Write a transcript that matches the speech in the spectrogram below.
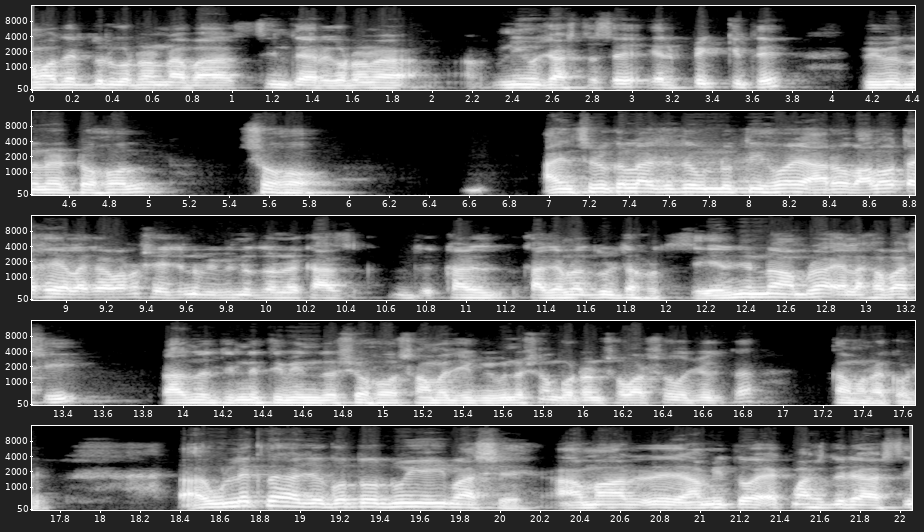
আমাদের দুর্ঘটনা বা চিন্তায়ের ঘটনা নিউজ আসতেছে। এর প্রেক্ষিতে বিভিন্ন ধরনের টহল সহ আইন শৃঙ্খলা যাতে উন্নতি হয়, আরও ভালো থাকে এলাকার মানুষ, সেই জন্য বিভিন্ন ধরনের কাজ কাজ আমরা জোরদার করতেছি। এর জন্য আমরা এলাকাবাসী, রাজনৈতিক নেতৃবৃন্দ সহ সামাজিক বিভিন্ন সংগঠন, সবার সহযোগিতা কামনা করি। উল্লেখ দেখা যায়, গত দুই মাসে আমার, আমি তো এক মাস ধরে আসছি,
